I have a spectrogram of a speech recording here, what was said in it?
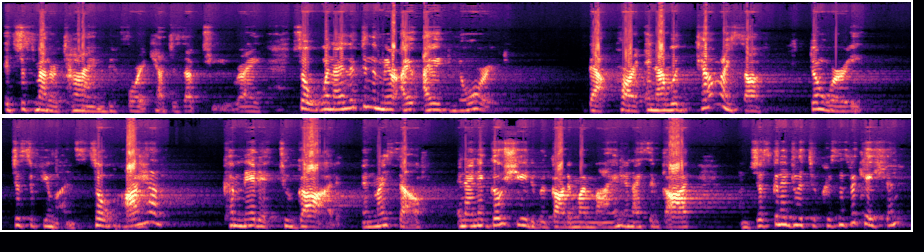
it's just a matter of time before it catches up to you, right? So when I looked in the mirror, I, I ignored that part and I would tell myself, don't worry, just a few months. So I have committed to God and myself and I negotiated with God in my mind and I said, God, I'm just going to do it to Christmas vacation.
